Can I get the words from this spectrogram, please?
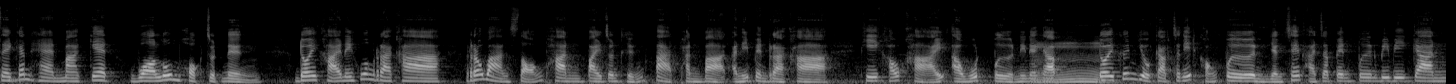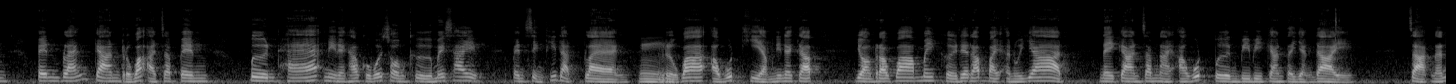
Second Hand Market Volume 6.1 โดยขายในห่วงราคาระหว่าง 2,000 ไปจนถึง 8,000 บาท อันนี้เป็นราคาที่เขาขายอาวุธปืนนี่นะครับอืมโดยขึ้นอยู่กับชนิดของปืน อย่างเช่นอาจจะเป็นปืนบีบีกัน เป็นแบงก์กัน หรือว่าอาจจะเป็น ปืนแท้นี่นะครับคุณผู้ชมคือไม่ใช่เป็นสิ่งที่ดัดแปลงอืมหรือว่าอาวุธเทียมนี่นะครับยอมรับว่าไม่เคยได้รับใบอนุญาต ในการจำหน่ายอาวุธปืนบีบีกันแต่อย่างใด จากนั้น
